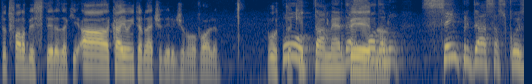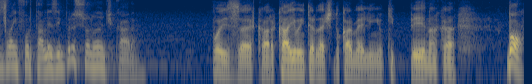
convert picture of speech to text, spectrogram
tanto fala besteiras aqui. Ah, caiu a internet dele de novo, olha. Puta, Puta merda, é pena. é foda. Não... Sempre dá essas coisas lá em Fortaleza, é impressionante, cara. Pois é, cara, caiu a internet do Carmelinho, que pena, cara. Bom,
